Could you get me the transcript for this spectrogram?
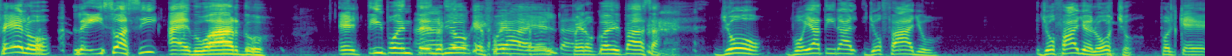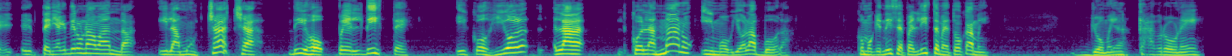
Felo le hizo así a Eduardo. El tipo ah, entendió que, fue a él. Pero ¿qué pasa? Yo voy a tirar, yo fallo. Yo fallo el 8, porque eh, tenía que tirar una banda y la muchacha dijo, perdiste. Y cogió la, con las manos y movió las bolas. Como quien dice, perdiste, me toca a mí. Yo me encabroné,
